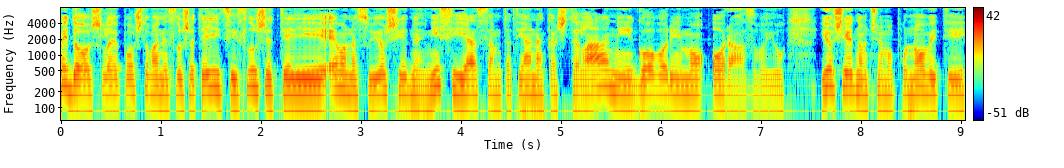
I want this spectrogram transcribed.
Dobro mi došle, poštovane slušateljice i slušatelji. Evo nas u još jednoj emisiji. Ja sam Tatjana Kaštelani i govorimo o razvoju. Još jednom ćemo ponoviti,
